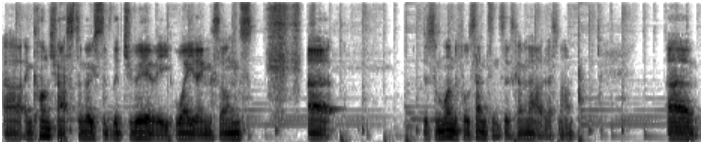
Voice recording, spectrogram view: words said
uh, in contrast to most of the dreary wailing songs. Uh, there's some wonderful sentences coming out of this, man. Um,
